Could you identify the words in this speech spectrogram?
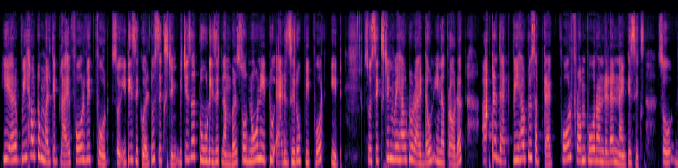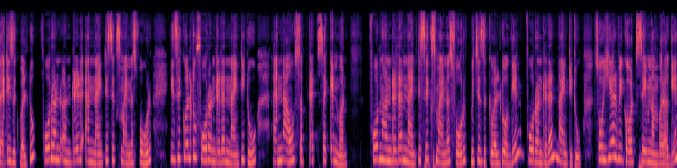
here we have to multiply 4 with 4. So it is equal to 16 which is a two digit number so no need to add 0 before it so 16 we have to write down in a product after that we have to subtract 4 from 496 so that is equal to 496 minus 4 is equal to 492 and now subtract second one. 496 minus 4 which is equal to again 492 so here we got same number again.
